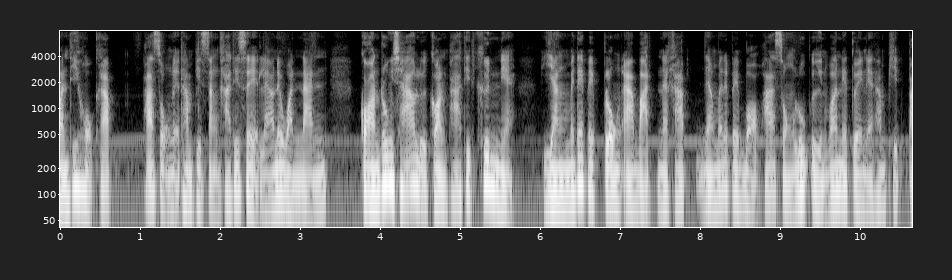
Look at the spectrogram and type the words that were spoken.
วันที่ 6 ครับ พระสงฆ์เนี่ยทำผิดสังฆาทิเศษแล้วในวันนั้น ก่อนรุ่งเช้าหรือก่อนพระอาทิตย์ขึ้นเนี่ยยังไม่ได้ไปปรงอาบัตนะครับ ยังไม่ได้ไปบอกพระสงฆ์รูปอื่นว่าเนี่ยตัวเองเนี่ยทำผิดไป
